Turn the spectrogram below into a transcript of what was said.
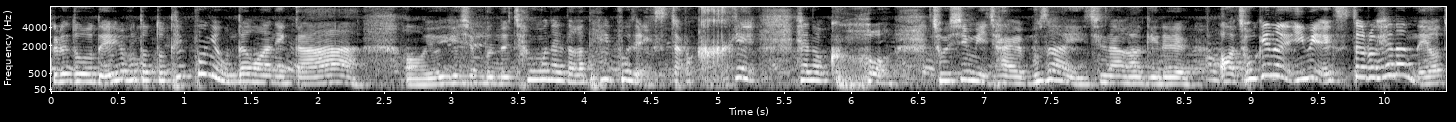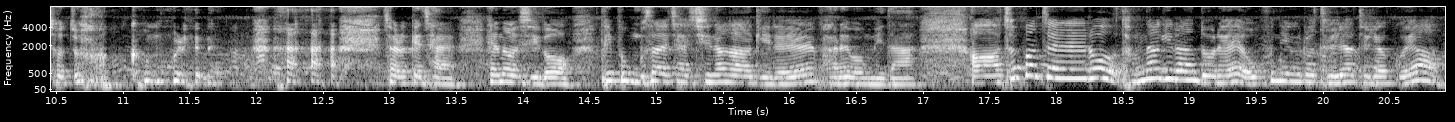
그래도 내일부터 또 태풍이 온다고 하니까 어, 여기 계신 분들 창문에다가 테이프 X자로 크게 해놓고 조심히 잘 무사히 지나가기를 아 저기는 이미 X자로 해놨네요 저쪽 건물에는 저렇게 잘 해놓으시고 태풍 무사히 잘 지나가기를 바래봅니다. 어, 첫 번째로 당나귀라는 노래 오프닝으로 들려드렸고요.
